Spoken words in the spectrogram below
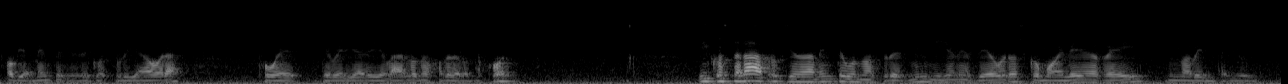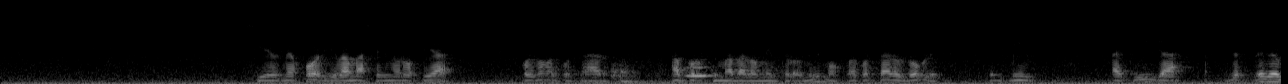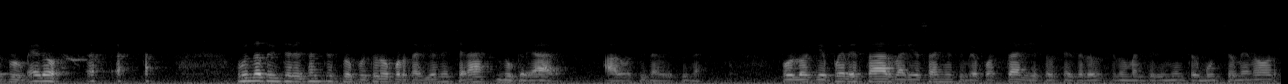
Obviamente, si se construye ahora, pues debería de llevar lo mejor de lo mejor. Y costará aproximadamente unos 3.000 millones de euros como el RI 91 si es mejor, lleva más tecnología, pues no va a costar aproximadamente lo mismo, va a costar el doble, 6.000. Aquí ya, ya se ve el plumero. Un dato interesante es que el futuro portaaviones será nuclear, alucina vecina, por lo que puede estar varios años sin repostar y eso se traduce en un mantenimiento mucho menor,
